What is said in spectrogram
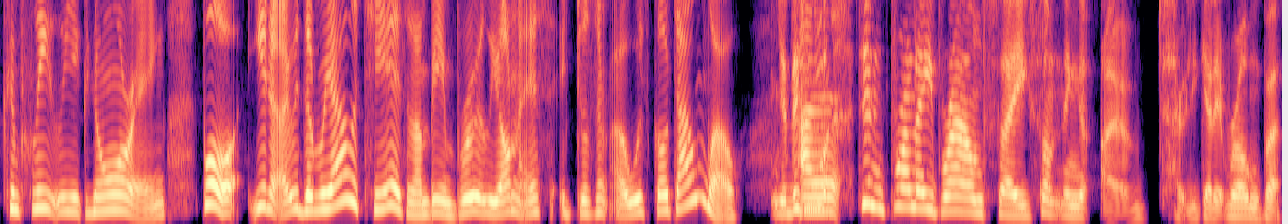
completely ignoring. But you know, the reality is, and I'm being brutally honest, it doesn't always go down well. Yeah, this is what didn't Brené Brown say something? I totally get it wrong, but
